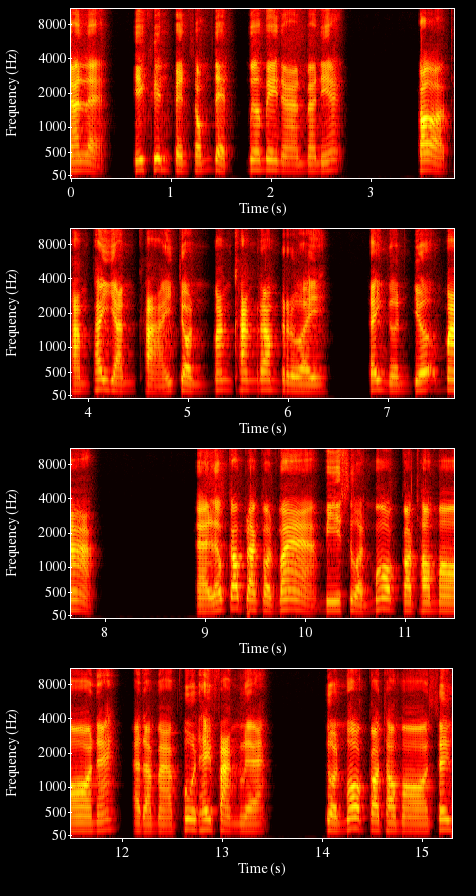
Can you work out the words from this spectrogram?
นั่นแหละที่ขึ้นเป็นสมเด็จเมื่อไม่นานมาเนี้ย ก็ทำพยันขายจนมั่งคั่งร่ำรวย ได้เงินเยอะมาก แล้วก็ปรากฏว่ามีส่วนโมกกทมนะอาตมาพูดให้ฟังเลยส่วนโมกกทมซึ่ง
